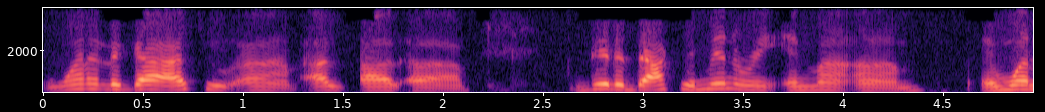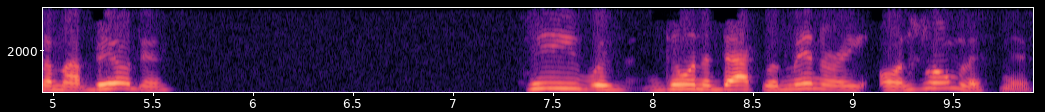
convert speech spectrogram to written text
one of the guys who um I, I uh, did a documentary in my um in one of my buildings, he was doing a documentary on homelessness.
